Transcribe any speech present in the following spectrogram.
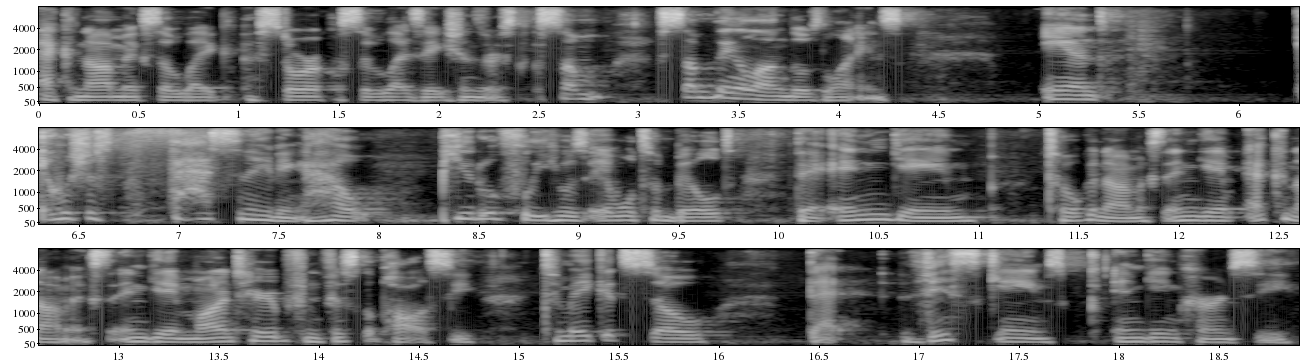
economics of like historical civilizations or some something along those lines. And it was just fascinating how beautifully he was able to build the end game tokenomics, end game economics, end game monetary and fiscal policy to make it so that this game's in game currency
